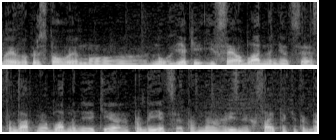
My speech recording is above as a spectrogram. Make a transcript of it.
Ми використовуємо, ну як і все обладнання, це стандартне обладнання, яке продається там на різних сайтах і так далі.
